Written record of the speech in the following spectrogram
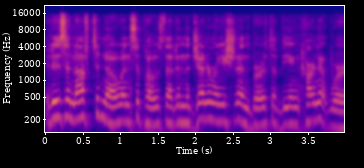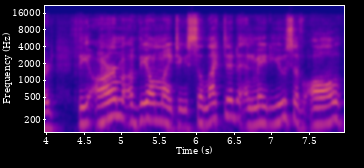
It is enough to know and suppose that in the generation and birth of the incarnate Word, the arm of the Almighty selected and made use of all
